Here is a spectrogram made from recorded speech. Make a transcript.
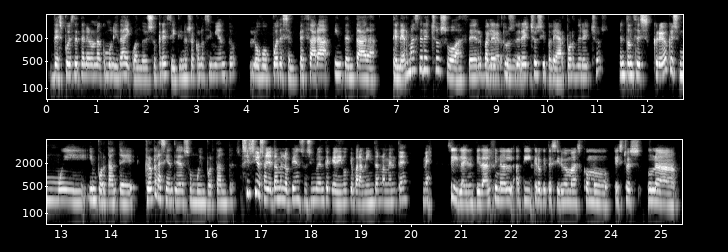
después de tener una comunidad y cuando eso crece y tienes reconocimiento, luego puedes empezar a intentar tener más derechos o hacer valer tus derechos. y pelear por derechos. Entonces creo que es muy importante, creo que las identidades son muy importantes. Sí, sí, o sea, yo también lo pienso, simplemente que digo que para mí internamente me Sí, la identidad al final a ti creo que te sirve más como esto es una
